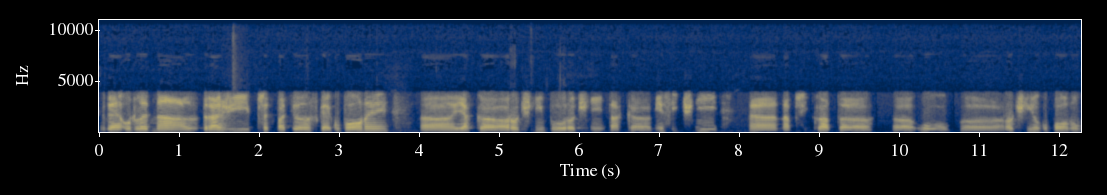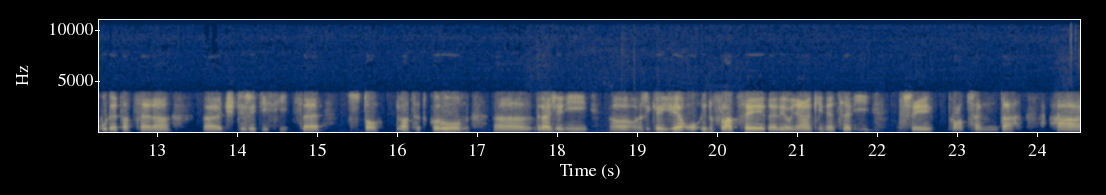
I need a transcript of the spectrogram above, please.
kde od ledna zdraží předplatitelské kupóny, Eh, jak roční, půlroční, tak eh, měsíční. Eh, například u ročního kupónu bude ta cena 4120 korun. Zdražení říkají, že o inflaci, tedy o nějaký necelý 3% a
